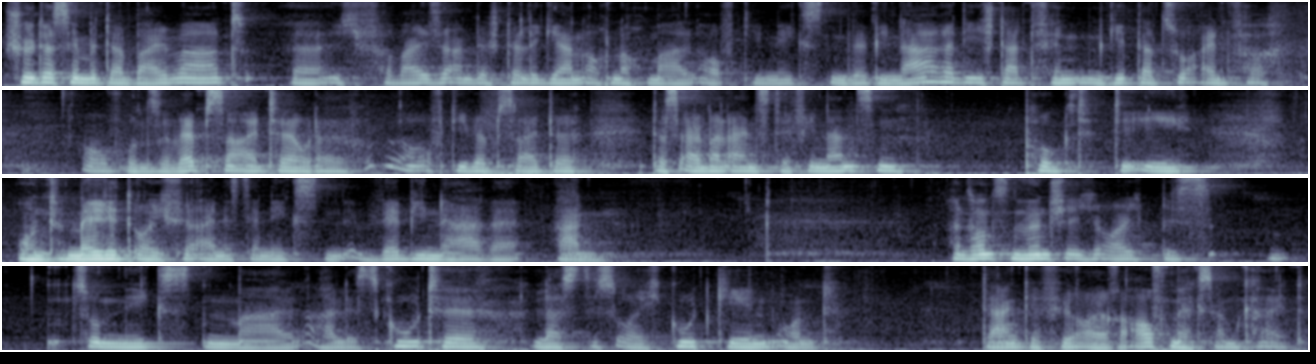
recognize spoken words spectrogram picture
Schön, dass ihr mit dabei wart. Äh, ich verweise an der Stelle gern auch nochmal auf die nächsten Webinare, die stattfinden. Geht dazu einfach auf unsere Webseite oder auf die Webseite das einmal der Finanzen.de und meldet euch für eines der nächsten Webinare an. Ansonsten wünsche ich euch bis zum nächsten Mal alles Gute, lasst es euch gut gehen und danke für eure Aufmerksamkeit.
